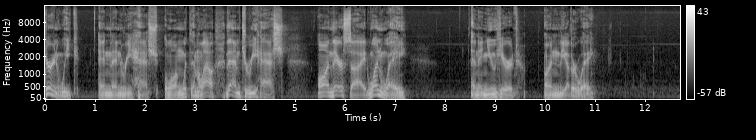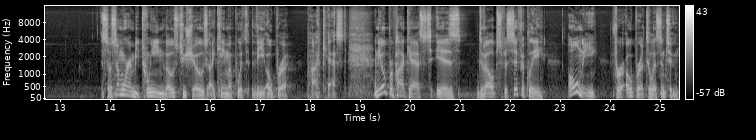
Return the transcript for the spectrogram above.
during a week and then rehash along with them. Allow them to rehash on their side one way, and then you hear it on the other way. So, somewhere in between those two shows, I came up with the Oprah podcast. And the Oprah podcast is developed specifically only for Oprah to listen to.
